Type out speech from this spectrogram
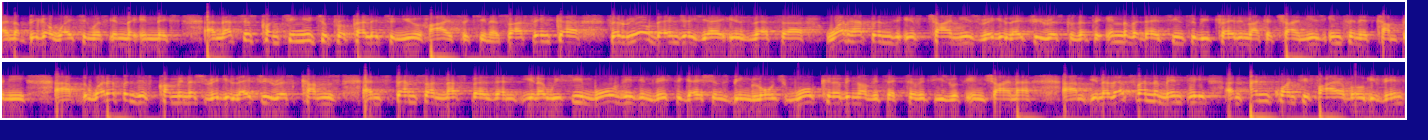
and a bigger weighting within the index, and that's just continued to propel it to new highs, Sakina. So I think uh, the real danger here is that uh, what happens if Chinese regulatory risk, because at the end of the day it seems to be trading like a Chinese internet company, uh, what happens if communist regulatory risk comes and stamps on Naspers and, you know, we see more of these investigations being launched, more curbing of its activities within China. Um, you know, that's fundamentally an unquantifiable event,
